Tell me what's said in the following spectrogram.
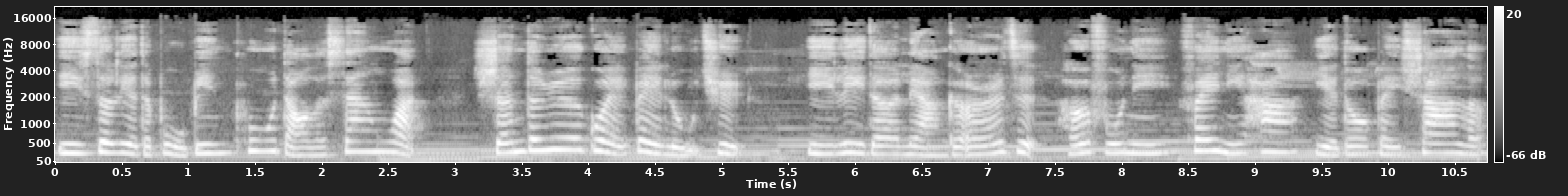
以色列的步兵扑倒了三万。神的约柜被掳去，以利的两个儿子何弗尼、菲尼哈也都被杀了。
